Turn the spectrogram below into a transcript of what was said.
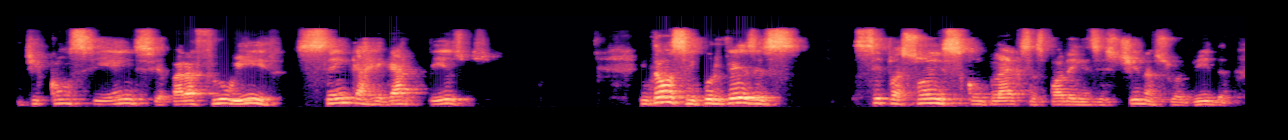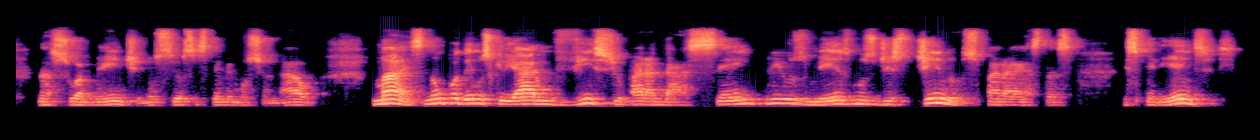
de consciência para fluir sem carregar pesos. Então, assim, por vezes, situações complexas podem existir na sua vida, na sua mente, no seu sistema emocional, mas não podemos criar um vício para dar sempre os mesmos destinos para estas experiências.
